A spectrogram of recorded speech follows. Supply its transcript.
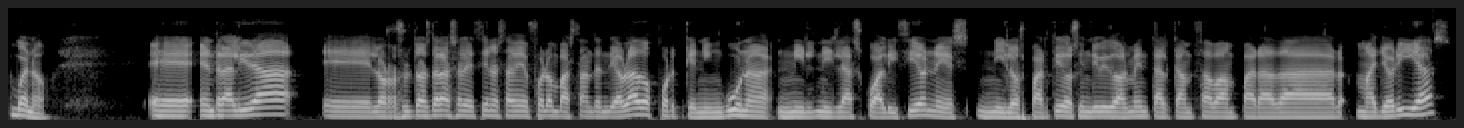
Bueno, eh, en realidad eh, los resultados de las elecciones también fueron bastante endiablados porque ninguna, ni, las coaliciones ni los partidos individualmente alcanzaban para dar mayorías.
